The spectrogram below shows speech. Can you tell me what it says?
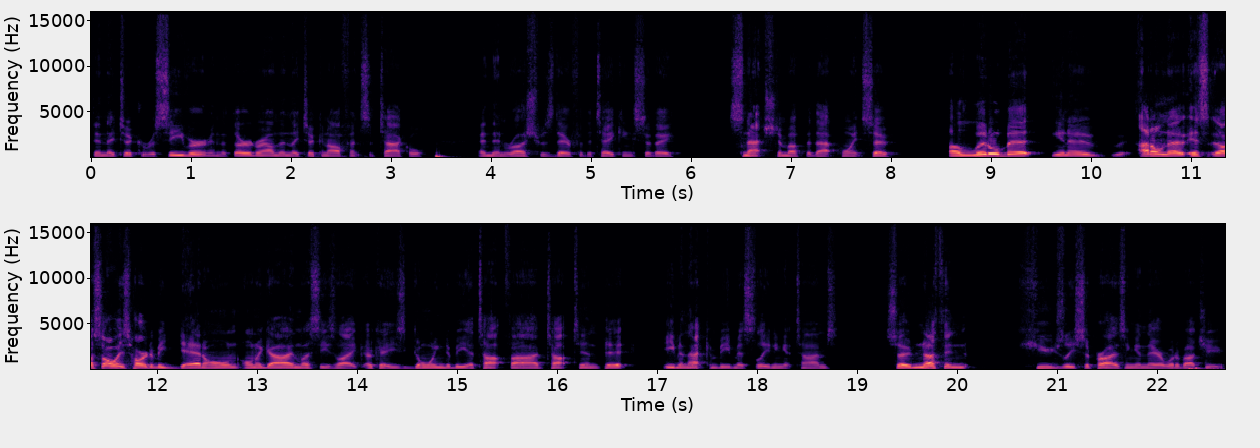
Then they took a receiver in the third round. Then they took an offensive tackle, and then Rush was there for the taking. So they snatched him up at that point. So a little bit, you know, I don't know. It's it's always hard to be dead on on a guy unless he's like, okay, he's going to be a top five, top ten pick. Even that can be misleading at times. So nothing hugely surprising in there. What about you?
